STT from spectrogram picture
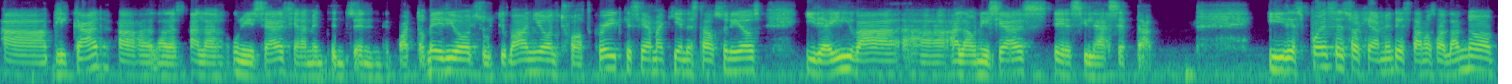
a aplicar a, las, a universidades, finalmente en, el cuarto medio, su último año, el 12th grade que se llama aquí en Estados Unidos, y de ahí va a, la universidad eh, si le aceptan. Y después eso, generalmente estamos hablando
